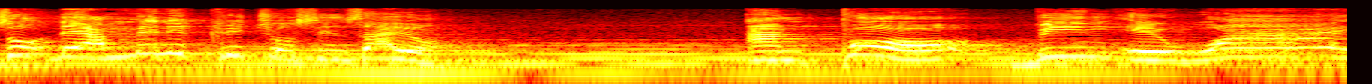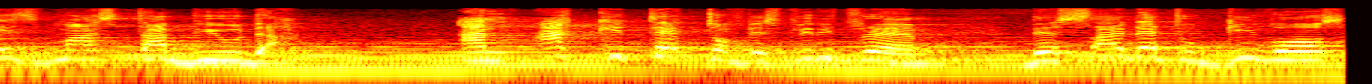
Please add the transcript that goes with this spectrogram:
So there are many creatures in Zion. And Paul, being a wise master builder, an architect of the spirit realm, decided to give us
